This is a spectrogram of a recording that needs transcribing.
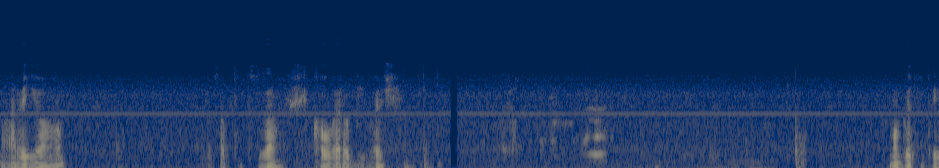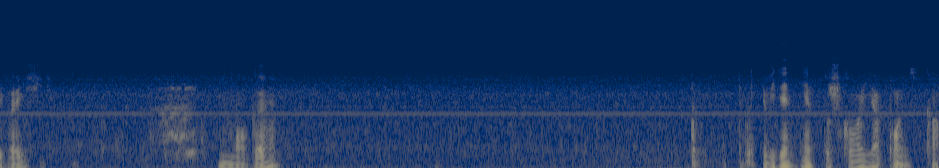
Mario? Za szkołę robiłeś? Mogę tutaj wejść? Mogę. Ewidentnie jest to szkoła japońska.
